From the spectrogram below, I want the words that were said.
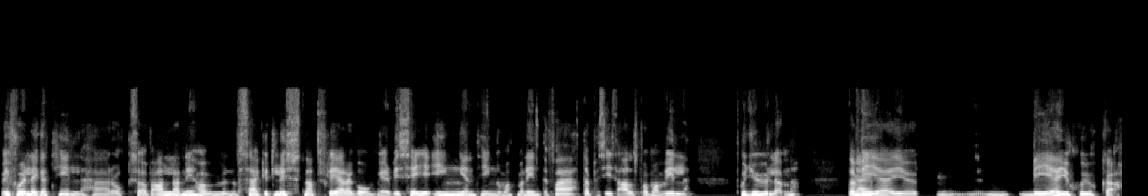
vi får lägga till här också, alla ni har säkert lyssnat flera gånger, vi säger ingenting om att man inte får äta precis allt vad man vill på julen. Vi är ju, vi är ju sjuka.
